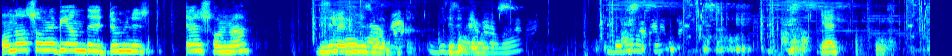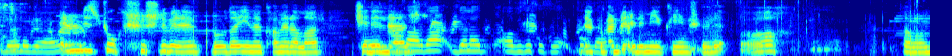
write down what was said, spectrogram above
Ondan sonra bir anda dümdüzden sonra bizim evimiz var. Bizim, Bizim ev evimiz. Benim olsun. Gel. Böyle bir ev. Evimiz çok süslü bir ev. Burada yine kameralar, Evet, kediler. yukarıda gelen avize sesi. Bir dakika ben bir elimi yıkayayım şöyle. Oh. Tamamdır.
